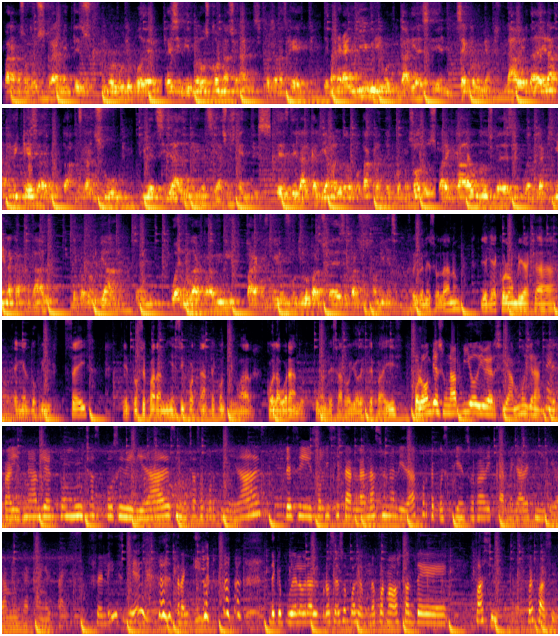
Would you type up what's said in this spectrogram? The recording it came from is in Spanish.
Para nosotros realmente es un orgullo poder recibir nuevos connacionales, personas que de manera libre y voluntaria deciden ser colombianos. La verdadera riqueza de Bogotá está en su diversidad y en la diversidad de sus gentes. Desde la Alcaldía Mayor de Bogotá cuenten con nosotros para que cada uno de ustedes encuentre aquí en la capital de Colombia un buen lugar para vivir, para construir un futuro para ustedes y para sus familias. Soy venezolano, llegué a Colombia acá en el 2006 y entonces para mí es importante continuar colaborando con el desarrollo de este país. Colombia es una biodiversidad muy grande. El país me ha abierto muchas posibilidades y muchas oportunidades. Decidí solicitar la nacionalidad porque pues pienso radicarme ya definitivamente acá en el país. Feliz, bien, tranquila de que pude lograr el proceso pues de una forma bastante fácil, fue fácil.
